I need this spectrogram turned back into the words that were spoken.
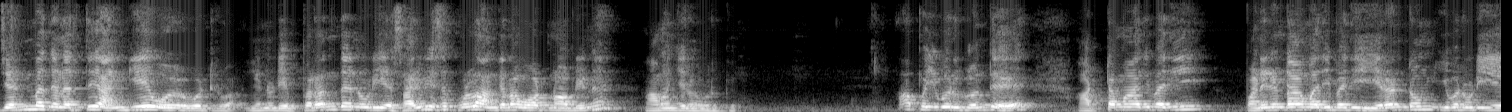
ஜென்ம தினத்தை அங்கேயே ஓ- என்னுடைய பிறந்தனுடைய சர்வீஸை ஃபுல்லாக அங்கே தான் ஓட்டணும் அப்படின்னு அமைஞ்சிடும் இவருக்கு. அப்போ இவருக்கு வந்து அட்டமாதிபதி பன்னிரெண்டாம் அதிபதி இரண்டும் இவருடைய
